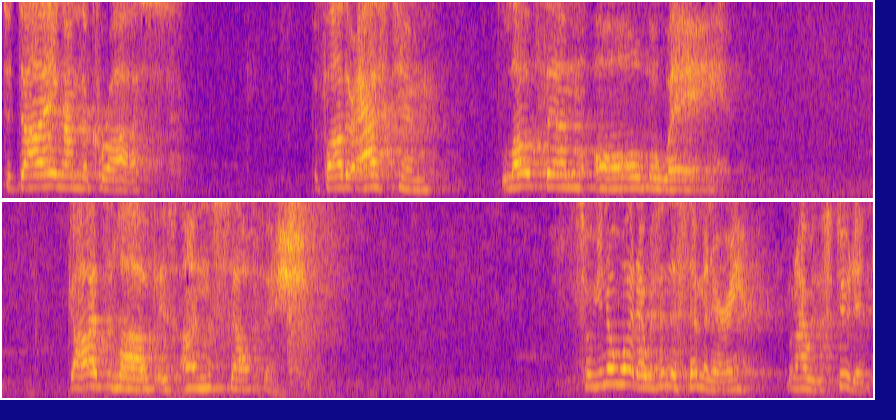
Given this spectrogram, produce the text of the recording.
to dying on the cross. The Father asked him, Love them all the way. God's love is unselfish. So, you know what? I was in the seminary when I was a student.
